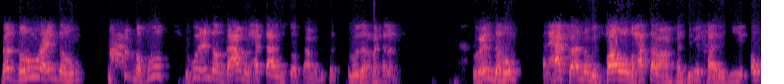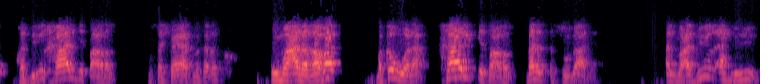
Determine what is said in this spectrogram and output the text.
بالضروره عندهم؟ المفروض يكون عندهم تعامل حتى على المستوى بتاع الوزراء مثلا. وعندهم الحق أنهم يتفاوضوا حتى مع مخدمين خارجيين أو مخدمين خارج إطار المستشفيات مثلا. ومع نغابات مكونة خارج إطار بلد السودان يعني. المعدلين الأهليين.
